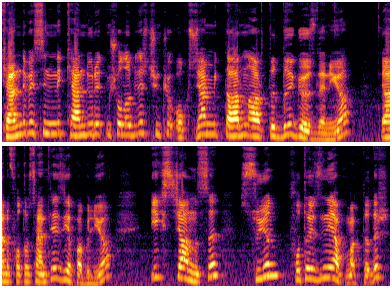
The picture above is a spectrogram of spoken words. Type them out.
Kendi besinini kendi üretmiş olabilir çünkü oksijen miktarının arttırdığı gözleniyor. Yani fotosentez yapabiliyor. X canlısı suyun fotolizini yapmaktadır.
